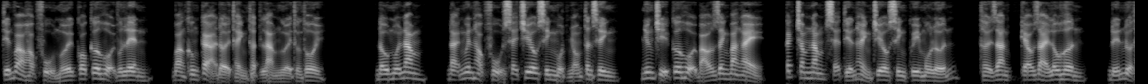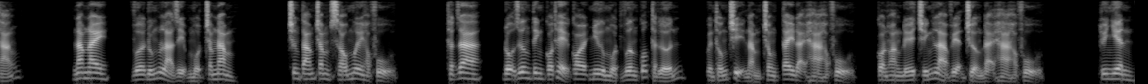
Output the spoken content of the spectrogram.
tiến vào học phủ mới có cơ hội vươn lên, bằng không cả đời thành thật làm người thường thôi. Đầu mỗi năm, đại nguyên học phủ sẽ chiêu sinh một nhóm tân sinh nhưng chỉ cơ hội báo danh ba ngày, cách trăm năm sẽ tiến hành chiêu sinh quy mô lớn, thời gian kéo dài lâu hơn, đến nửa tháng. Năm nay, vừa đúng là dịp một trăm năm. Chương tám trăm sáu mươi học phủ. Thật ra, độ dương tinh có thể coi như một vương quốc thật lớn, quyền thống trị nằm trong tay đại hà học phủ, còn hoàng đế chính là viện trưởng đại hà học phủ. Tuy nhiên,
